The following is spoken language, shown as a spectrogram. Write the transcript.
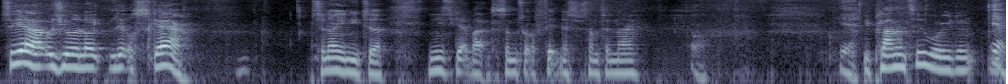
so yeah, that was your like little scare. So now you need to, you need to get back to some sort of fitness or something now. Oh. Yeah. You planning to, or you don't? Yeah,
